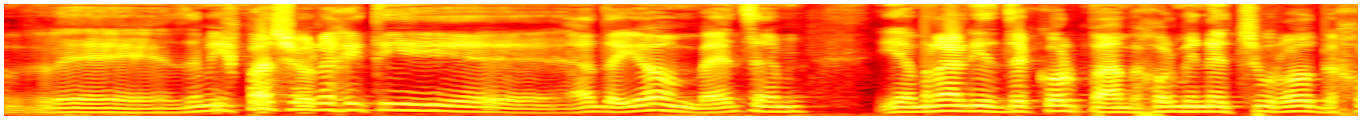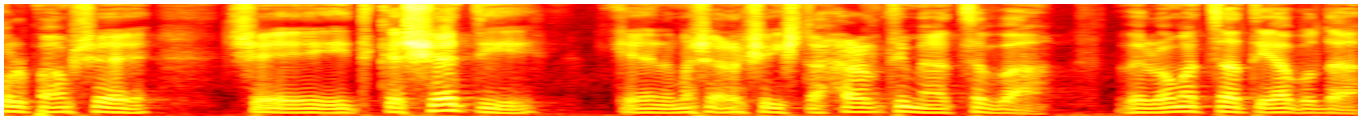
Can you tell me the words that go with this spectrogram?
וזה משפט שהולך איתי אה, עד היום, בעצם היא אמרה לי את זה כל פעם, בכל מיני צורות, בכל פעם ש, שהתקשיתי, כן, למשל כשהשתחררתי מהצבא ולא מצאתי עבודה,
